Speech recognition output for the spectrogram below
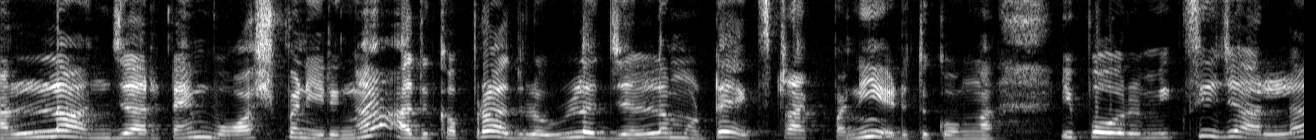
நல்லா அஞ்சாறு டைம் வாஷ் பண்ணிடுங்க. அதுக்கப்புறம் அதில் உள்ள ஜெல்லை மட்டும் எக்ஸ்ட்ராக்ட் பண்ணி எடுத்துக்கோங்க. இப்போ ஒரு மிக்ஸி ஜாரில்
